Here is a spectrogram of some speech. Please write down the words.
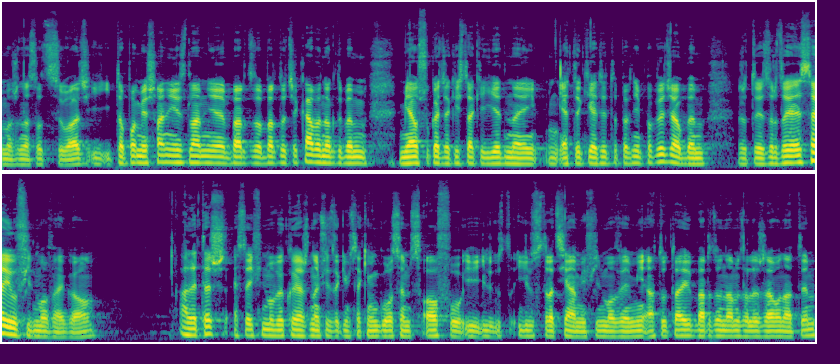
może nas odsyłać. I, I, to pomieszanie jest dla mnie bardzo, bardzo ciekawe. No, gdybym miał szukać jakiejś takiej jednej etykiety, to pewnie powiedziałbym, że to jest rodzaj eseju filmowego ale też esej filmowy kojarzy nam się z jakimś takim głosem z offu i ilustracjami filmowymi, a tutaj bardzo nam zależało na tym,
